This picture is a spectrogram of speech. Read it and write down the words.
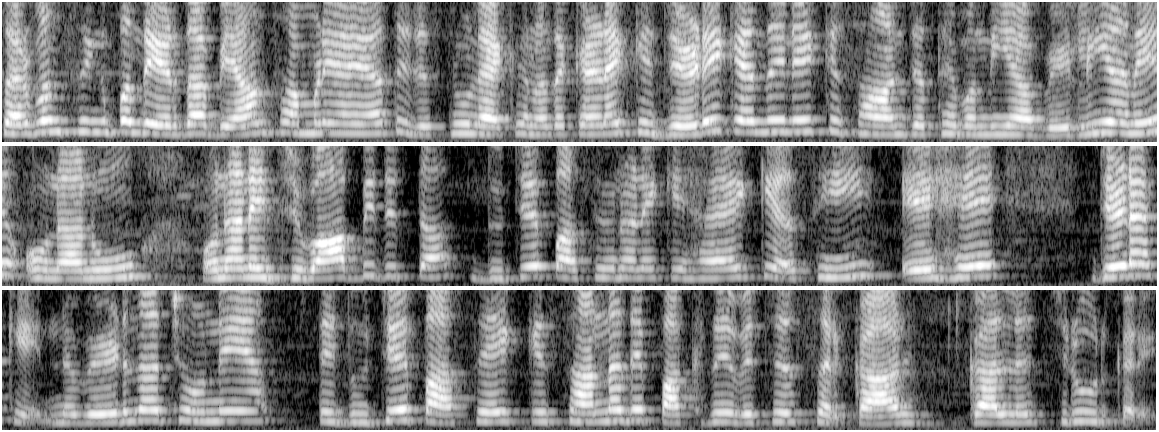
ਸਰਵਨ ਸਿੰਘ ਪੰਧੇਰ ਦਾ ਬਿਆਨ ਸਾਹਮਣੇ ਆਇਆ ਤੇ ਜਿਸ ਨੂੰ ਲੈ ਕੇ ਉਹਨਾਂ ਦਾ ਕਹਿਣਾ ਹੈ ਕਿ ਜਿਹੜੇ ਕਹਿੰਦੇ ਨੇ ਕਿਸਾਨ ਜਥੇਬੰਦੀਆਂ ਵੇਲੀਆਂ ਨੇ, ਉਹਨਾਂ ਨੂੰ ਉਹਨਾਂ ਨੇ ਜਵਾਬ ਵੀ ਦਿੱਤਾ। ਦੂਜੇ ਪਾਸੇ ਉਹਨਾਂ ਨੇ ਕਿਹਾ ਹੈ ਕਿ ਅਸੀਂ ਇਹ ਜਿਹੜਾ ਕਿ ਨਵੇੜਨਾ ਚਾਹੁੰਦੇ ਆ ਤੇ ਦੂਜੇ ਪਾਸੇ ਕਿਸਾਨਾਂ ਦੇ ਪੱਖ ਦੇ ਵਿੱਚ ਸਰਕਾਰ ਗੱਲ ਜ਼ਰੂਰ ਕਰੇ।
